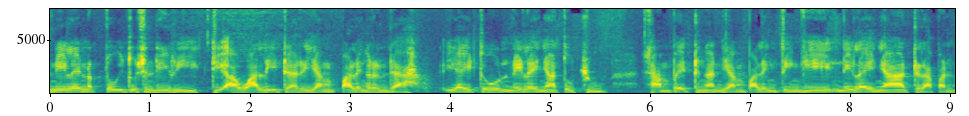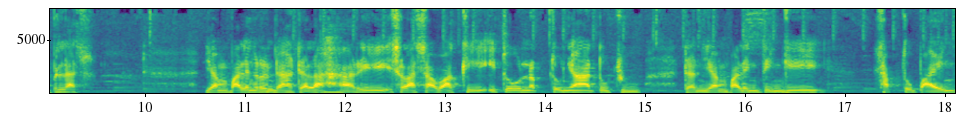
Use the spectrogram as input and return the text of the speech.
nilai neptu itu sendiri diawali dari yang paling rendah, yaitu nilainya 7, sampai dengan yang paling tinggi nilainya 18. Yang paling rendah adalah hari Selasa Wage, itu neptunya 7, dan yang paling tinggi Sabtu Paing,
